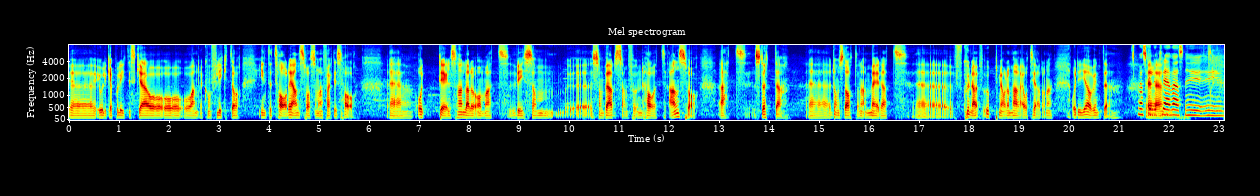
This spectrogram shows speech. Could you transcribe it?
eh, olika politiska och, och, och andra konflikter inte tar det ansvar som man faktiskt har. Eh, och dels handlar det om att vi som, eh, som världssamfund har ett ansvar att stötta eh, de staterna med att eh, kunna uppnå de här åtgärderna. Och det gör vi inte. Vad skulle Ehm. krävas? Nu är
